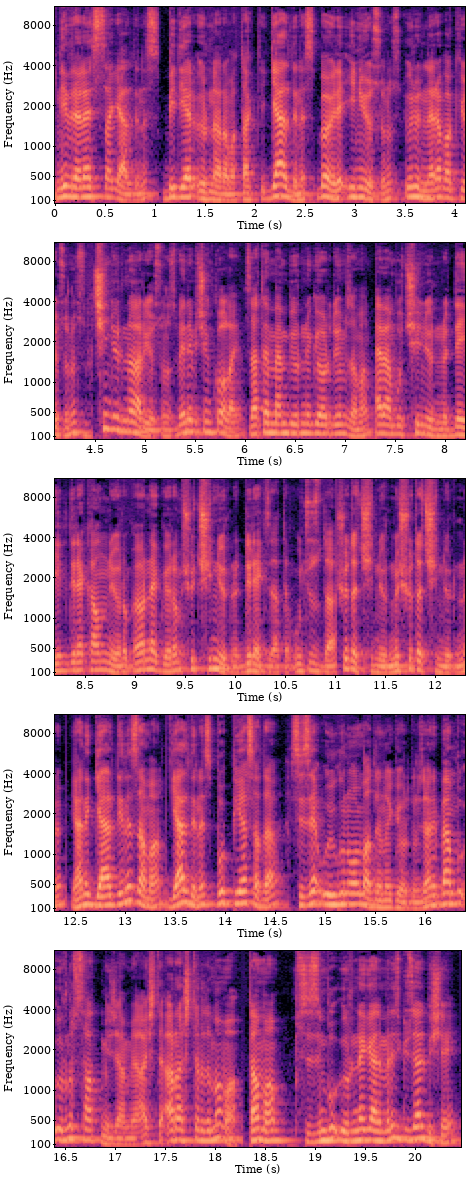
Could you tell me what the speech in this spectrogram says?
New Relices'a geldiniz. Bir diğer ürün arama taktiği. Geldiniz böyle iniyorsunuz. Ürünlere bakıyorsunuz. Çin ürünü arıyorsunuz. Benim için kolay. Zaten ben bir ürünü gördüğüm zaman hemen bu Çin ürünü değil direkt anlıyorum. Örnek veriyorum şu Çin ürünü direkt zaten ucuz da. Şu da Çin ürünü, şu da Çin ürünü. Yani geldiğiniz zaman geldiniz bu piyasada size uygun olmadığını gördünüz. Yani ben bu ürünü satmayacağım ya. İşte araştırdım ama tamam sizin bu ürüne gelmeniz güzel bir şey.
